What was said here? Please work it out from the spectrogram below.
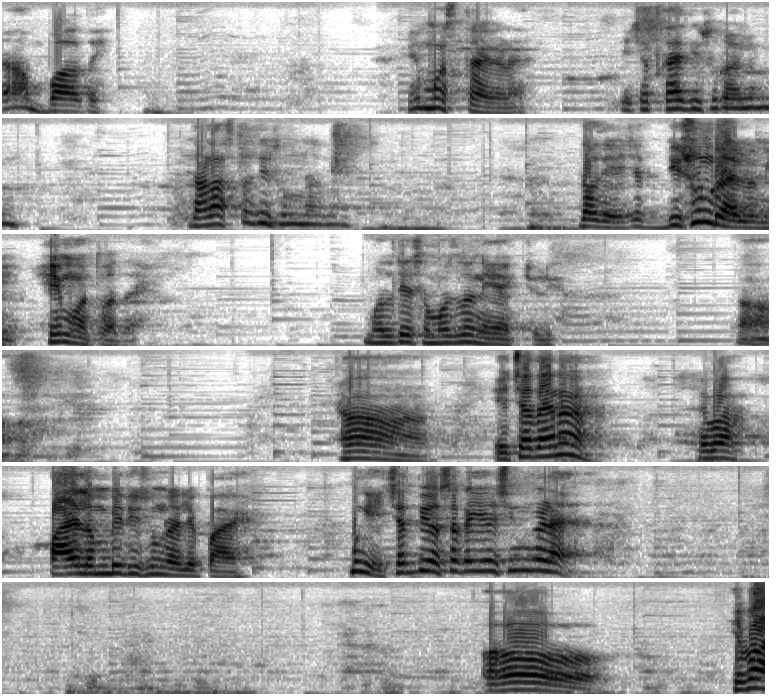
हा बात आहे हे मस्त आहे गड्या. याच्यात काय दिसू राहिलो मी? झाडा असतं दिसून राहिलं. जाऊ दे याच्यात दिसून राहिलो मी. हे महत्वाचं आहे. मला ते समजलं नाही ॲक्च्युली हां. हां. याच्यात आहे ना? हे बा पाय लंबे दिसून राहिले पाय. मग याच्यात बी असं काही असेल गड्या? हो. हे बा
